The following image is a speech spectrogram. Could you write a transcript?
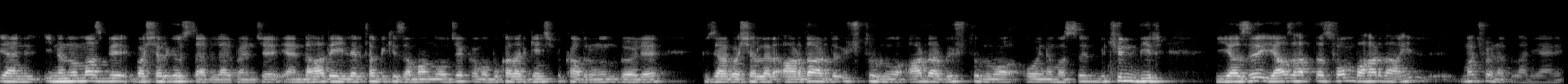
yani inanılmaz bir başarı gösterdiler bence. Yani daha da iyileri tabii ki zamanlı olacak ama bu kadar genç bir kadronun böyle güzel başarılar arda arda 3 turnuva arda arda 3 turnuva oynaması bütün bir yazı yaz hatta sonbahar dahil maç oynadılar yani.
